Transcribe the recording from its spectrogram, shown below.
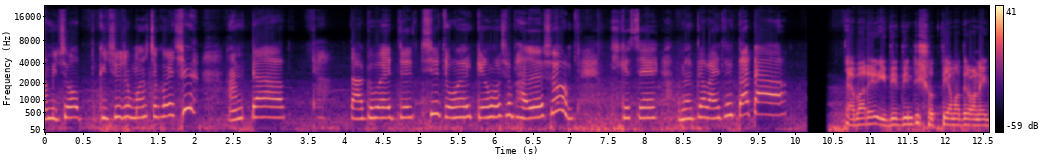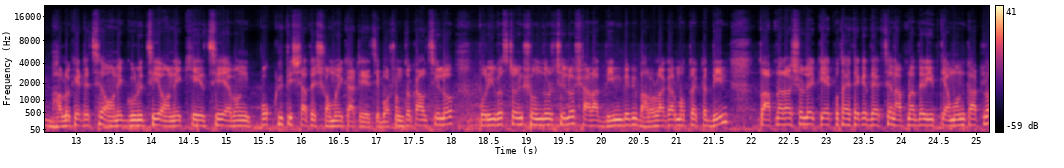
আমি সব কিছু সমস্ত করেছি আমি একটা টাটু বাড়িতে এসেছি তোমার কেমন ভালো আছো? ঠিক আছে, আমি একটা বাড়িতে, টাটা! এবারের ঈদের দিনটি সত্যি আমাদের অনেক ভালো কেটেছে, অনেক ঘুরেছি, অনেক খেয়েছি এবং প্রকৃতির সাথে সময় কাটিয়েছি। বসন্তকাল ছিল পরিবেশটা অনেক সুন্দর ছিল, সারা দিনব্যাপী ভালো লাগার মতো একটা দিন। তো আপনারা আসলে কে কোথায় থেকে দেখছেন, আপনাদের ঈদ কেমন কাটলো,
